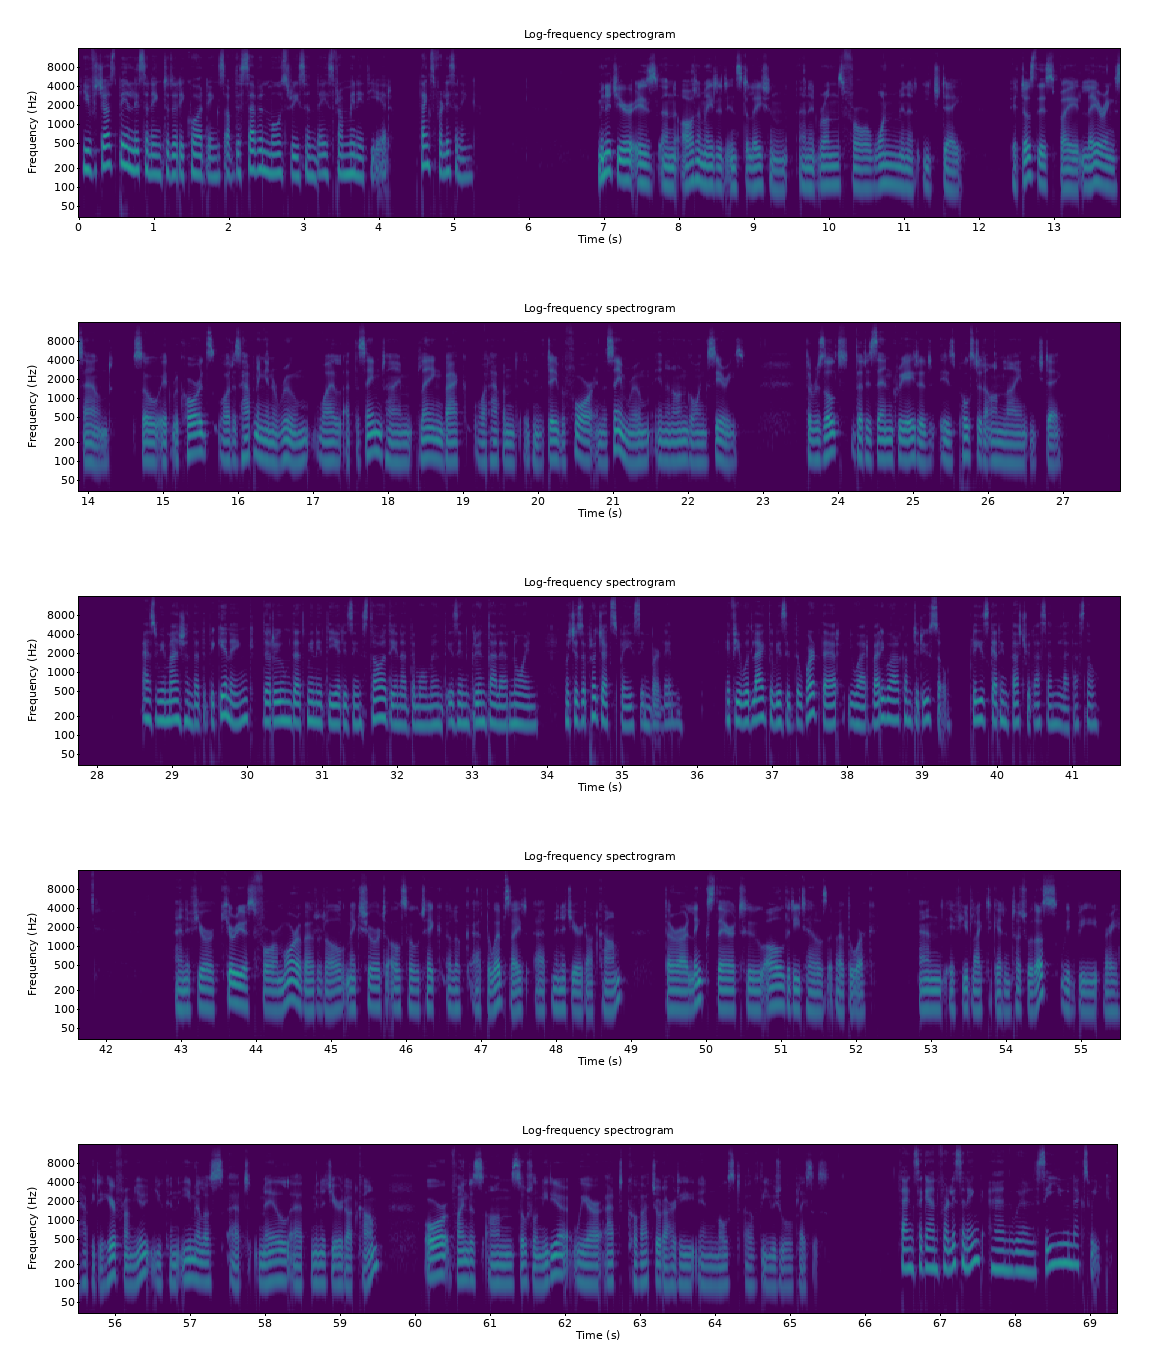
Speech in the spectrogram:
You've just been listening to the recordings of the seven most recent days from Minute Year. Thanks for listening. Minute Year is an automated installation and it runs for one minute each day. It does this by layering sound, so it records what is happening in a room while at the same time playing back what happened in the day before in the same room in an ongoing series. The result that is then created is posted online each day. As we mentioned at the beginning, the room that Minute Year is installed in at the moment is in Grüntaler 9, which is a project space in Berlin. If you would like to visit the work there, you are very welcome to do so. Please get in touch with us and let us know. And if you're curious for more about it all, make sure to also take a look at the website at minuteyear.com. There are links there to all the details about the work. And if you'd like to get in touch with us, we'd be very happy to hear from you. You can email us at mail at minuteyear.com or find us on social media. We are at Kovács O'Doherty in most of the usual places. Thanks again for listening, and we'll see you next week.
